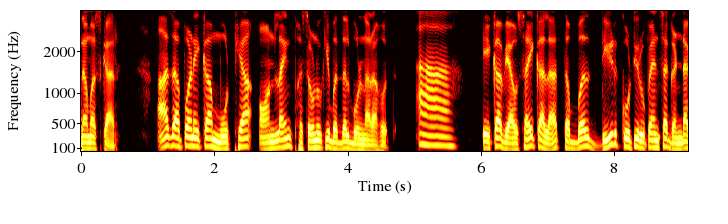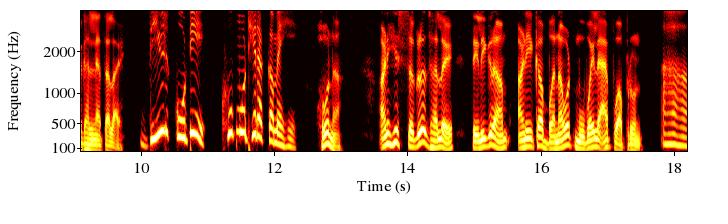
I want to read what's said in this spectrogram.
नमस्कार. आज आपण एका मोठ्या ऑनलाईन फसवणुकीबद्दल बोलणार आहोत. आ, एका व्यावसायिकाला तब्बल दीड कोटी रुपयांचा गंडा घालण्यात आलाय. दीड कोटी? खूप मोठी रक्कम आहे ही. हो ना. आणि हे सगळं झालंय टेलिग्राम आणि एका बनावट मोबाईल ॲप वापरून. आ,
